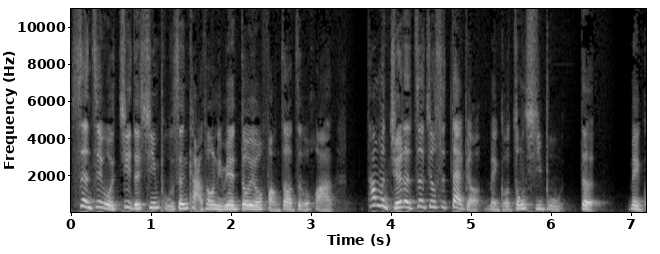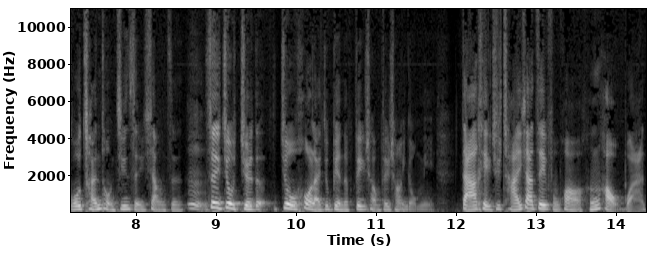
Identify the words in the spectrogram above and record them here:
甚至我记得辛普森卡通里面都有仿照这个画。他们觉得这就是代表美国中西部的美国传统精神象征，嗯，所以就觉得就后来就变得非常非常有名。大家可以去查一下这幅画，很好玩。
